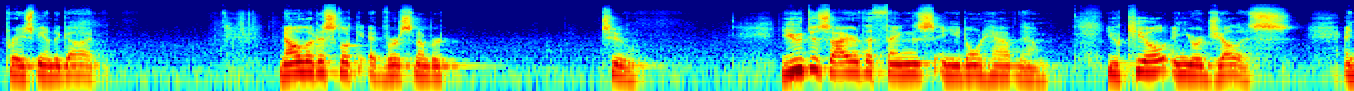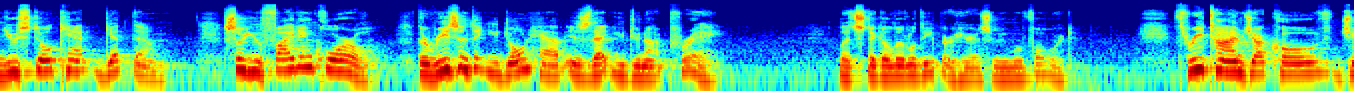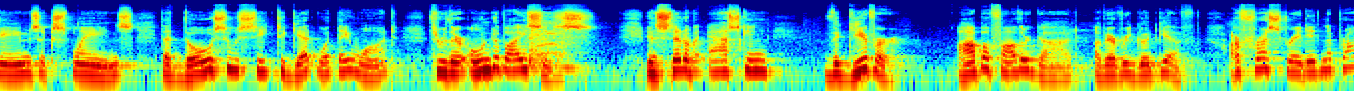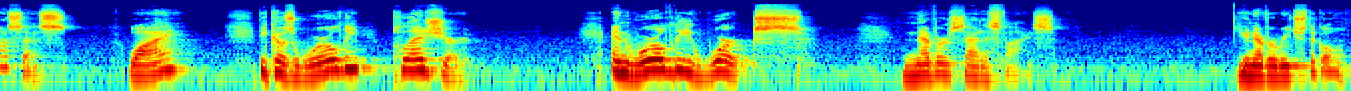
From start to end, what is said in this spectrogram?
Praise be unto God. Now let us look at verse number two. You desire the things and you don't have them. You kill and you're jealous and you still can't get them. So you fight and quarrel. The reason that you don't have is that you do not pray. Let's dig a little deeper here as we move forward. Three times Yaakov James explains that those who seek to get what they want through their own devices, instead of asking the giver, Abba, Father God, of every good gift, are frustrated in the process. Why? because worldly pleasure and worldly works never satisfies. You never reach the goal.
